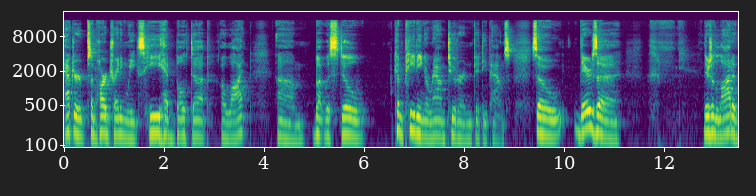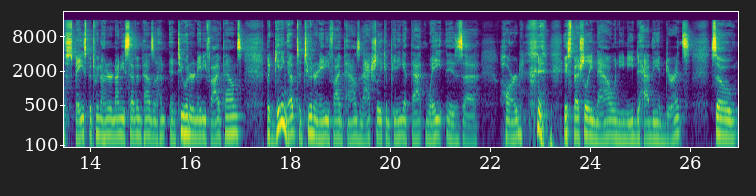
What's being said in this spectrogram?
after some hard training weeks, he had bulked up a lot, um, but was still competing around 250 pounds. So there's a there's a lot of space between 197 pounds and 285 pounds, but getting up to 285 pounds and actually competing at that weight is uh, hard, especially now when you need to have the endurance. So,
